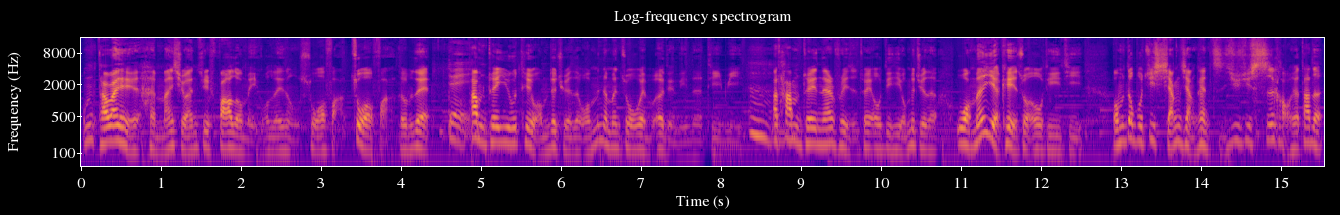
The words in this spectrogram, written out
我们台湾也很蛮喜欢去 follow 美国的那种说法做法，对不对？对。他们推 YouTube，我们就觉得我们能不能做 Web 二点零的 TV？嗯。那他们推 Netflix 推 OTT，我们就觉得我们也可以做 OTT。我们都不去想想看，仔细去思考一下它的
